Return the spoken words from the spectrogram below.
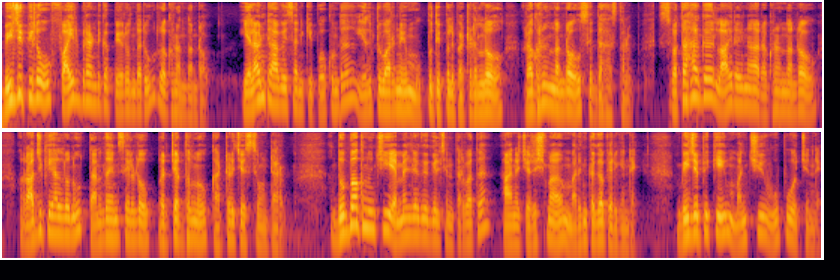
బీజేపీలో ఫైర్ బ్రాండ్గా పేరొందరు రఘునందన్ రావు ఎలాంటి ఆవేశానికి పోకుండా ఎదుటివారిని ముప్పు తిప్పలు పెట్టడంలో రఘునందన్ రావు సిద్ధహస్తలు. స్వతహాగా లాయర్ అయిన రఘునందన్ రావు రాజకీయాల్లోనూ తనదైన శైలిలో ప్రత్యర్థులను కట్టడి చేస్తూ ఉంటారు. దుబ్బాకు నుంచి ఎమ్మెల్యేగా గెలిచిన తర్వాత ఆయన చరిష్మా మరింతగా పెరిగింది. బీజేపీకి మంచి ఊపు వచ్చింది.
